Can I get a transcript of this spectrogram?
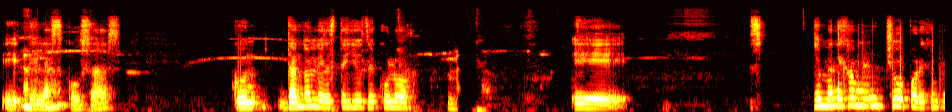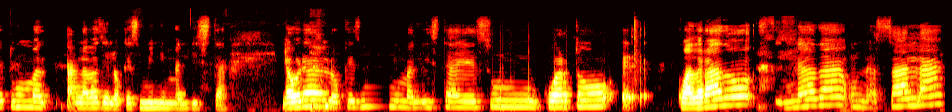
eh, de las cosas dándole destellos de color. Eh, se maneja mucho, por ejemplo, tú hablabas de lo que es minimalista. Y ahora lo que es minimalista es un cuarto eh, cuadrado, sin nada, una sala,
